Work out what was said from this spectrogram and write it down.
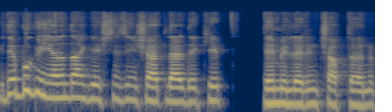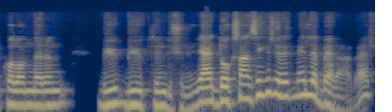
Bir de bugün yanından geçtiğiniz inşaatlerdeki demirlerin çaplarını, kolonların büyük, büyüklüğünü düşünün. Yani 98 yönetmeliyle beraber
